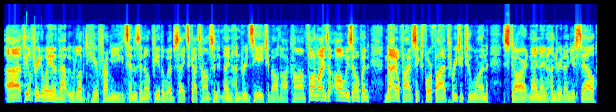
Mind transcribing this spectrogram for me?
Uh, feel free to weigh in on that. We would love to hear from you. You can send us a note via the website, Scott Thompson at 900CHML.com. Phone lines are always open, 905-645-3221, star 9900 on your cell.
